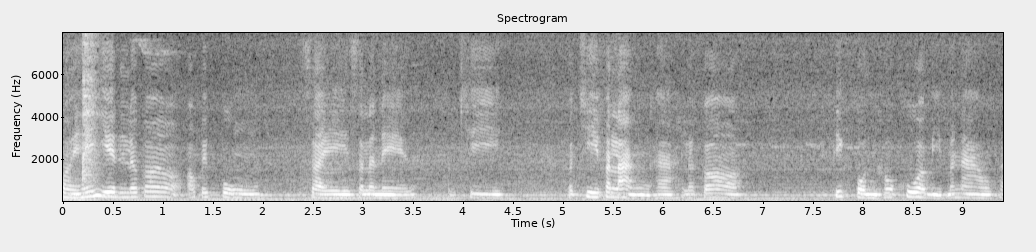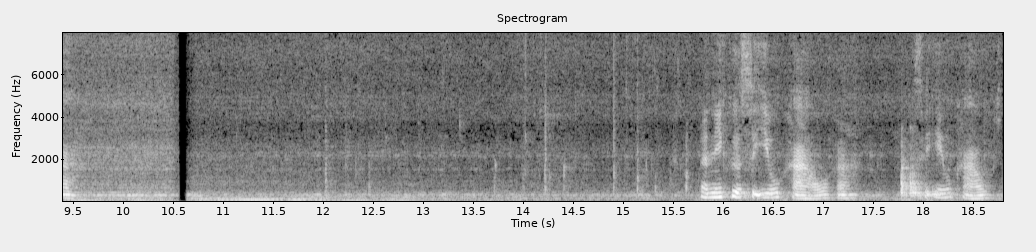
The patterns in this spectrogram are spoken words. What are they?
ปล่อยให้เย็นแล้วก็เอาไปปรุงใส่สะระแหน่ผักชี ผักชีฝรั่งค่ะ แล้วก็พริกป่นข้าวคั่วบีบมะนาวค่ะ อันนี้คือซีอิ๊วขาวค่ะ ซีอิ๊วขาวเค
